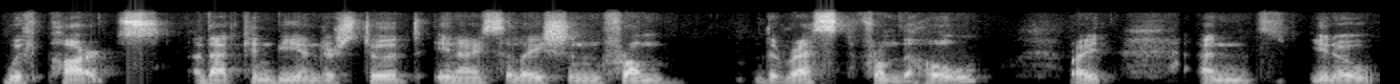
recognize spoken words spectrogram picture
with parts that can be understood in isolation from the rest, from the whole, right? And, you know,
